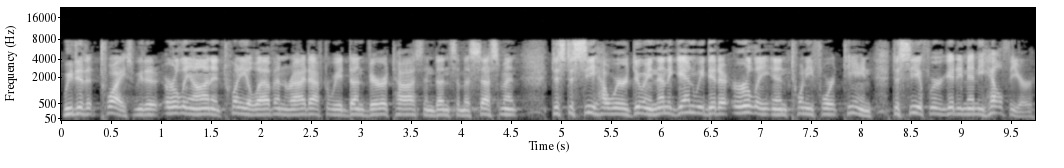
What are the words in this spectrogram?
We did it twice. We did it early on in 2011, right after we had done Veritas and done some assessment, just to see how we were doing. Then again, we did it early in 2014 to see if we were getting any healthier.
